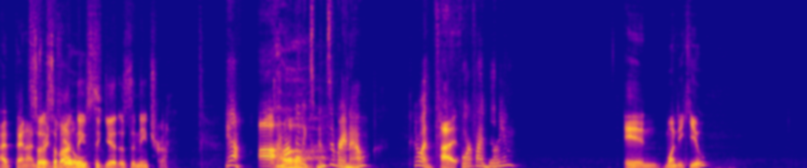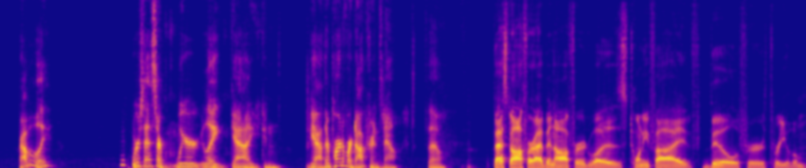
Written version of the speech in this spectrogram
I've been on So dread Sabbat needs to get a Zirnitra. Yeah, Ah, they're not that expensive right now. They're what I four or five billion, in one DQ. probably. Where's SR? We're like, yeah, you can. Yeah, they're part of our doctrines now. So Best offer I've been offered was twenty five bill for three of them.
